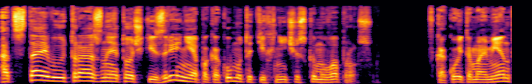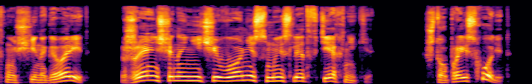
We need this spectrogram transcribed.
отстаивают разные точки зрения по какому-то техническому вопросу. В какой-то момент мужчина говорит, женщины ничего не смыслят в технике. Что происходит?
